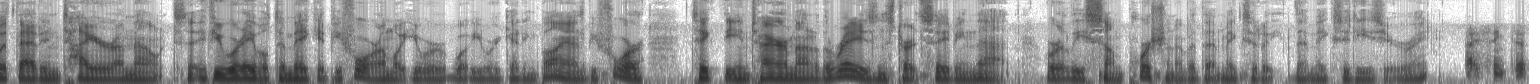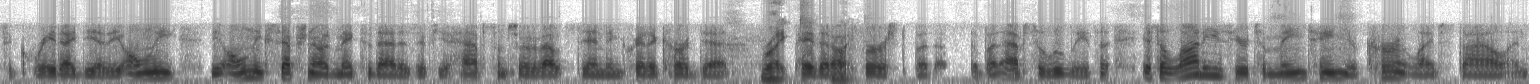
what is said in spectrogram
put that entire amount. If you were able to make it before on what you were what you were getting by on before, take the entire amount of the raise and start saving that, or at least some portion of it. That makes it that makes it easier, right? I think that's a great idea. The only the only exception I would make to that is if you have some sort of outstanding credit card debt, right? Pay that right. off first. But but absolutely, it's a it's a lot easier to maintain your current lifestyle and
